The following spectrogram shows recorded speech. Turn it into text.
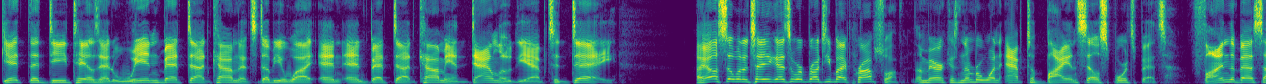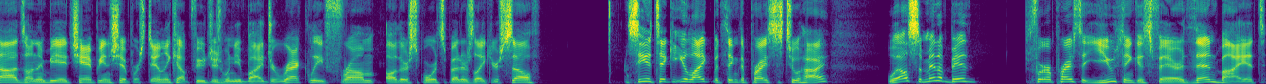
Get the details at wynnbet.com. That's W Y N N bet.com and download the app today. I also want to tell you guys that we're brought to you by PropSwap, America's number one app to buy and sell sports bets. Find the best odds on NBA championship or Stanley Cup futures when you buy directly from other sports bettors like yourself. See a ticket you like but think the price is too high? Well, submit a bid for a price that you think is fair, then buy it.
